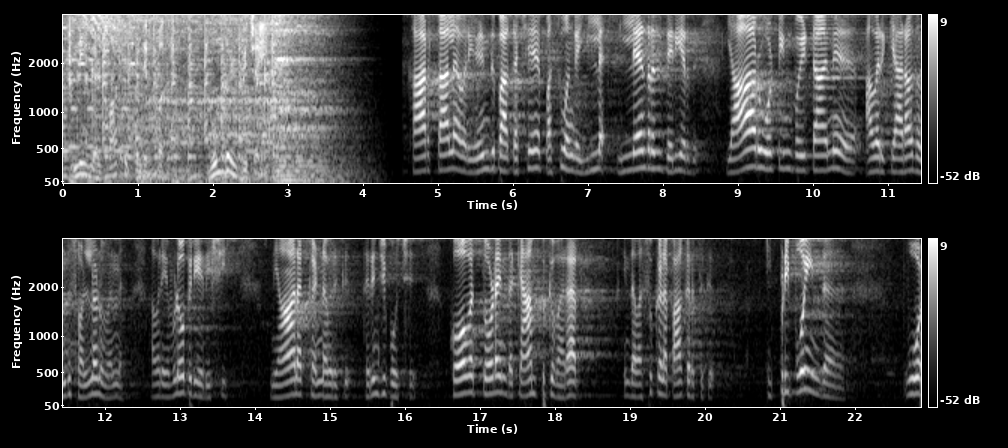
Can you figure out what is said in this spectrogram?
நீங்கள் பார்த்துக் கொண்டிருப்பது உங்கள் விஜய். கார்த்தால அவர் எழுந்து பார்க்கச்சே பசு அங்கே இல்லை இல்லைன்றது தெரியறது. யார் ஓட்டின்னு போயிட்டான்னு அவருக்கு யாராவது வந்து சொல்லணும் என்ன? அவர் எவ்வளோ பெரிய ரிஷி. ஞானக்கண் அவருக்கு தெரிஞ்சு போச்சு. கோவத்தோட இந்த கேம்புக்கு வரார் இந்த வசுக்களை பார்க்கறதுக்கு. இப்படி போய் இந்த ஓ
